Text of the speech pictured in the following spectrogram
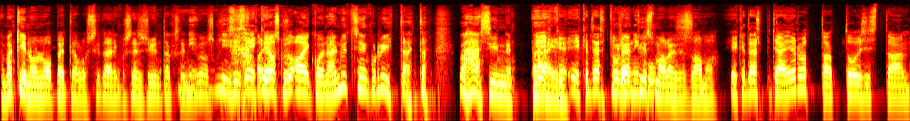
Ja mäkin olen opetellut sitä niin kuin sen syntaksi niin, joskus, niin siis ehkä, joskus aikoina. Ja nyt se niin kuin riittää, että vähän sinne päin. Ehkä, ehkä tästä tulee niin kuin, sama. Ehkä tässä pitää erottaa toisistaan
